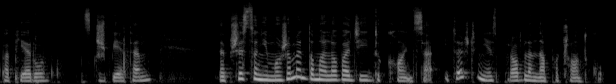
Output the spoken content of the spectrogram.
papieru z grzbietem. E, Przez to nie możemy domalować jej do końca. I to jeszcze nie jest problem na początku.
